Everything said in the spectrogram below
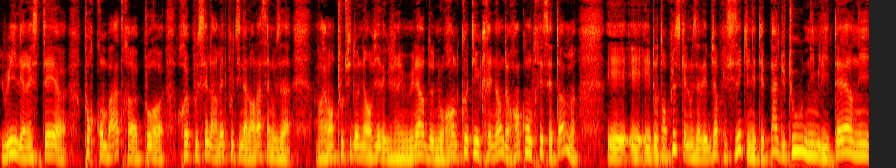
lui il est resté pour combattre, pour repousser l'armée de Poutine. Alors là, ça nous a vraiment tout de suite donné envie avec Jérémy Muller de nous rendre côté ukrainien, de rencontrer cet homme, et, d'autant plus qu'elle nous avait bien précisé qu'il n'était pas du tout ni militaire, ni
